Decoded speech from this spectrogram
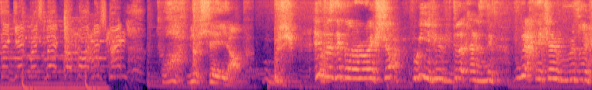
To get respect up on the street. Tuhaf bir şey yap. Hepinize tekrar arkadaşlar. Bugün yeni bir videoda karşınızdayım. Bugün arkadaşlar bu videoyu...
